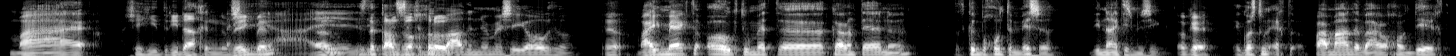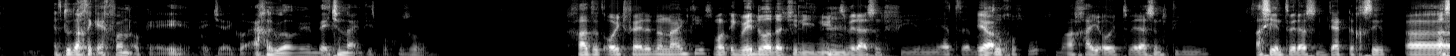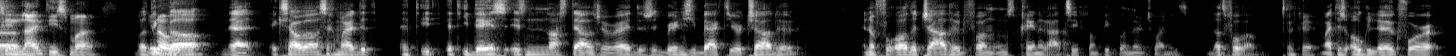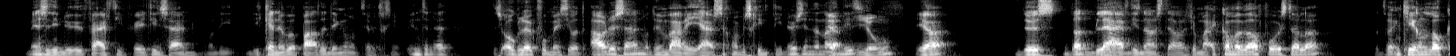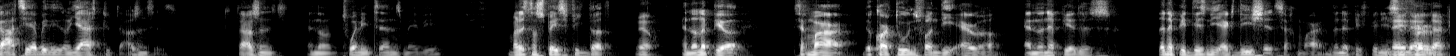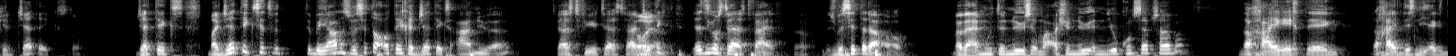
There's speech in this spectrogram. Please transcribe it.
Maar... Als je hier drie dagen in je- week bent, ja, eh, is de kans wel groot. bepaalde nummers in je hoofd wel. ja. Maar ik merkte ook toen met eh quarantaine dat ik het begon te missen, die 90s muziek. Oké. Ik was toen echt, een paar maanden waren we gewoon dicht. En toen dacht ik echt van, oké, weet je, ik wil eigenlijk wel weer een beetje 90s pokoes horen. Gaat het ooit verder dan 90s? Want ik weet wel dat jullie nu Hmm. 2004 net hebben Ja. toegevoegd. Maar ga je ooit 2010, als je in 2030 zit? Uh, is geen 90s, maar Wat ik know. wel, nee, ik zou wel zeg maar, dit, het, het idee is, is nostalgia, right? Dus it brings you back to your childhood. En dan vooral de childhood van onze generatie, van people in their 20s. Dat vooral. Oké. Maar het is ook leuk voor mensen die nu 15, 14 zijn. Want die, die kennen bepaalde dingen, want ze hebben het gezien op internet. Het is ook leuk voor mensen die wat ouder zijn. Want hun waren juist zeg maar misschien tieners in de 90s. Ja, Ja. jong. Dus dat blijft, die nostalgia. Maar ik kan me wel voorstellen dat we een keer een locatie hebben die dan juist 2000 is. 2000 en dan 2010s maybe. Maar dat is dan specifiek dat. Ja. En dan heb je zeg maar de cartoons van die era. En dan heb je dus... Dan heb je Disney XD shit, zeg maar. Dan heb je Phineas Nee, daar heb je Jetix, toch? Jetix. Maar Jetix zitten we, te be honest, we zitten al tegen Jetix aan nu, hè? 2004, 2005. Oh, Jetix, Jetix was 2005. Ja. Dus we zitten daar al. Maar wij moeten nu, zeg maar, als je nu een nieuw concept zou hebben, dan ga je richting, dan ga je Disney XD.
